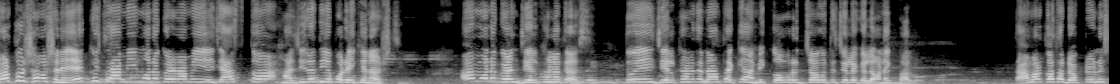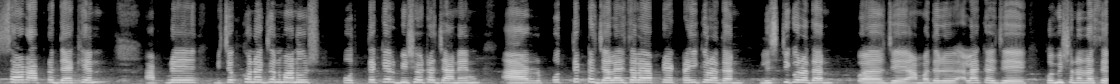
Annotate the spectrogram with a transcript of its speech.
আমার কোনো সমস্যা নেই। এক হচ্ছে আমি মনে করেন আমি এই যে আজকে হাজিরা দিয়ে পরে এখানে আসছি। আমি মনে করেন জেলখানাতে আছি। তো এই জেলখানাতে না থাকে আমি কবরের জগতে চলে গেলে অনেক ভালো। তা আমার কথা ডক্টর ইউনুস স্যার আপনি দেখেন আপনি বিচক্ষণ একজন মানুষ প্রত্যেকের বিষয়টা জানেন আর প্রত্যেকটা জেলায় জেলায় আপনি একটা ই করে দেন লিস্টি করে দেন যে আমাদের এলাকায় যে কমিশনার আছে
